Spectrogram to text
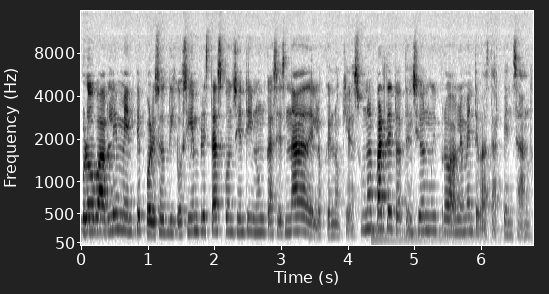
probablemente, por eso digo, siempre estás consciente y nunca haces nada de lo que no quieras. Una parte de tu atención muy probablemente va a estar pensando,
